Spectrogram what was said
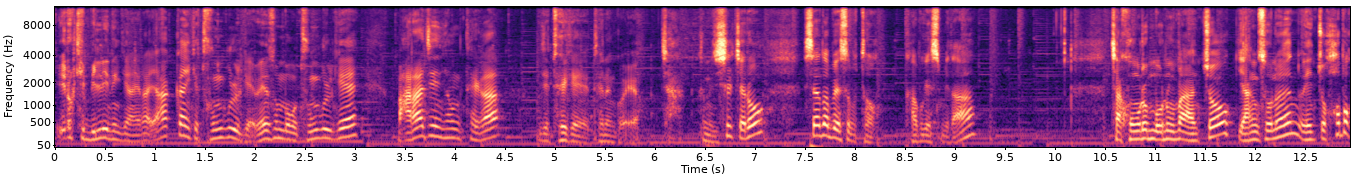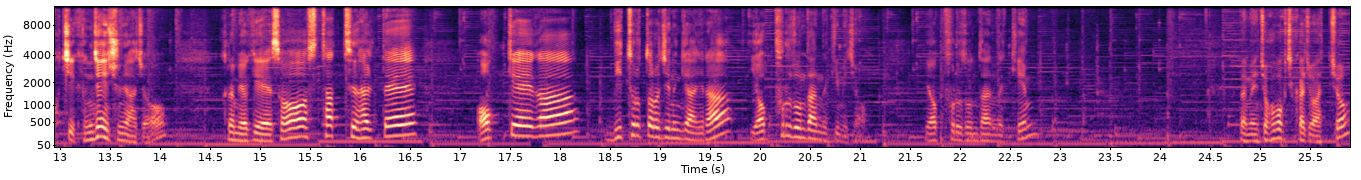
이렇게 밀리는 게 아니라 약간 이렇게 둥글게 왼손목은 둥글게 말아진 형태가 이제 되게 되는 거예요. 자, 그럼 실제로 setup에서부터 가보겠습니다. 자, 공은 오른발 안쪽, 양손은 왼쪽 허벅지 굉장히 중요하죠. 그럼 여기에서 스타트 할 때 어깨가 밑으로 떨어지는 게 아니라 옆으로 돈다는 느낌이죠. 옆으로 돈다는 느낌. 그다음에 왼쪽 허벅지까지 왔죠.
